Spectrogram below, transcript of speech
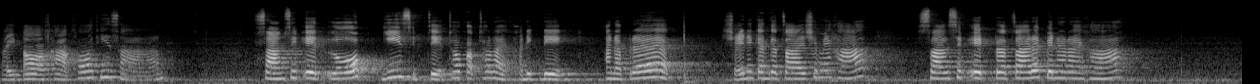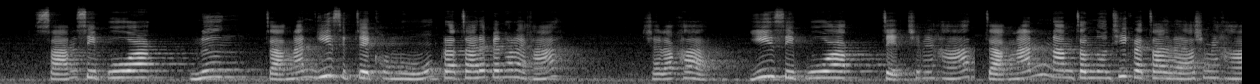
ไปต่อค่ะข้อที่3 31ลบ27เท่ากับเท่าไหร่คะเด็กๆ อันดับแรกใช้ในการกระจายใช่ไหมคะ31กระจายได้เป็นอะไรคะ30บวก1จากนั้น 27 ของหนูกระจายได้เป็นเท่าไหร่คะ ใช่แล้วค่ะ 20บวก 7 ใช่ไหมคะ จากนั้นนำจำนวนที่กระจายแล้วใช่ไหมคะ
